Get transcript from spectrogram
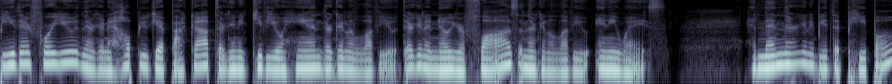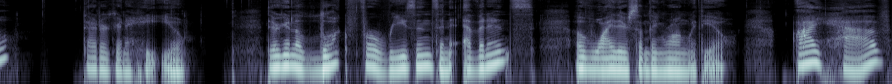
be there for you and they're going to help you get back up. They're going to give you a hand. They're going to love you. They're going to know your flaws and they're going to love you anyways. And then they're going to be the people that are going to hate you. They're going to look for reasons and evidence of why there's something wrong with you. I have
